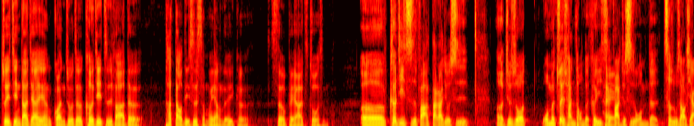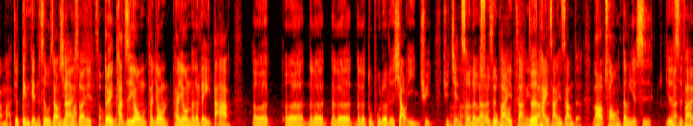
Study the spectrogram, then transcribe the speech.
最近大家也很关注这个科技执法的，它到底是什么样的一个设备啊？做什么？呃，科技执法大概就是，呃，就是说我们最传统的科技执法就是我们的测速照相嘛，就定点的测速照相嘛，那也算一种。对，它是用它用它用那个雷达，呃呃那个那个那个杜普勒的效应去去检测那个速度嘛，这是拍一张一张的。然后闯红灯也是也是执法，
